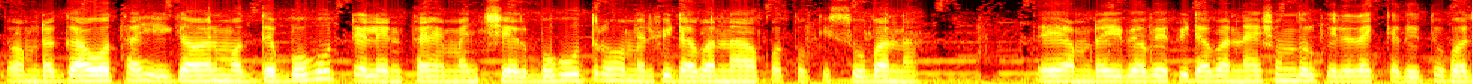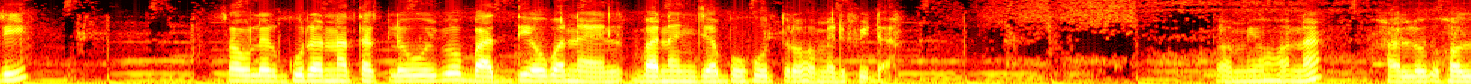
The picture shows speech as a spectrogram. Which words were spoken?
তো আমরা গাঁও থাকি গাঁয়ের মধ্যে বহুত ট্যালেন্ট থাকে মানুষের বহুত রকমের পিঠা বানা, কত কিছু বানা। তাই আমরা এইভাবে পিঠা বানায় সুন্দর করে রাখা দিতে পারি। চাউলের গুঁড়া না থাকলেও ওইব বাদ দিয়েও বানায়, বানান যা বহুত রকমের পিঠা। তো আমি হনা হলুদ, হল,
